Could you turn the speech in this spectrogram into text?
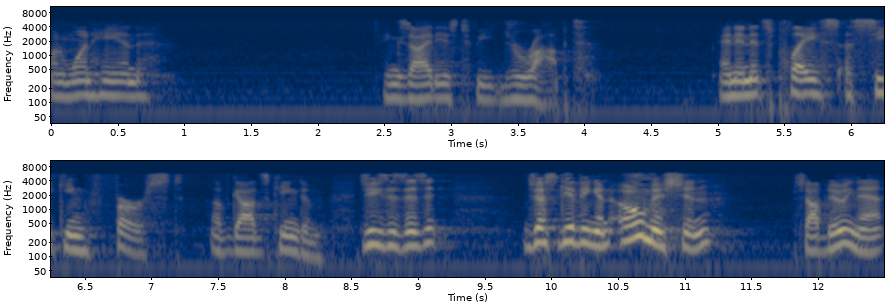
On one hand, anxiety is to be dropped. And in its place, a seeking first of God's kingdom. Jesus isn't just giving an omission, stop doing that,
